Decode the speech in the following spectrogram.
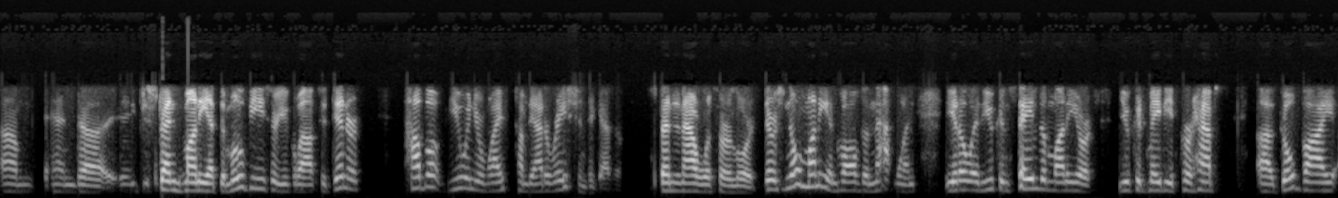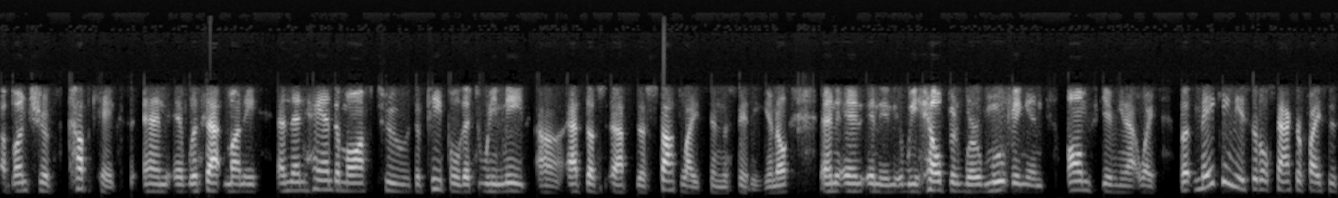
um, and uh, you spend money at the movies or you go out to dinner, how about you and your wife come to adoration together? Spend an hour with our Lord. There's no money involved in that one, you know, and you can save the money, or you could maybe perhaps uh, go buy a bunch of cupcakes and, and, with that money, and then hand them off to the people that we meet uh, at the at the stoplights in the city. You know, and, and and we help and we're moving and almsgiving that way. But making these little sacrifices,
